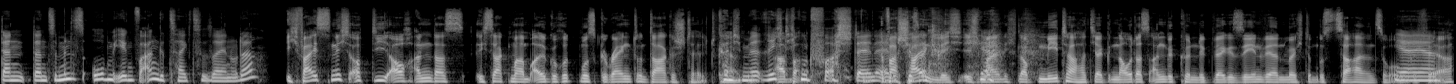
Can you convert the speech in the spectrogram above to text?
dann, dann zumindest oben irgendwo angezeigt zu sein, oder? Ich weiß nicht, ob die auch anders, ich sag mal, im Algorithmus gerankt und dargestellt werden. Kann ich mir richtig Aber gut vorstellen. Wahrscheinlich. Gesagt. Ich meine, ich glaube, Meta hat ja genau das angekündigt. Wer gesehen werden möchte, muss zahlen, so ja, ungefähr. Ja.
